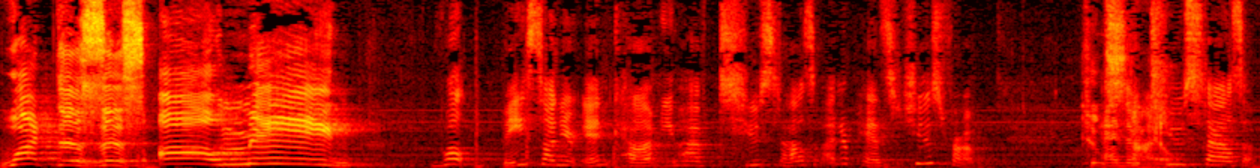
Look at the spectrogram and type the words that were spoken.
What does this all mean? Well, based on your income, you have two styles of underpants to choose from. Two and there are two styles. styles of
